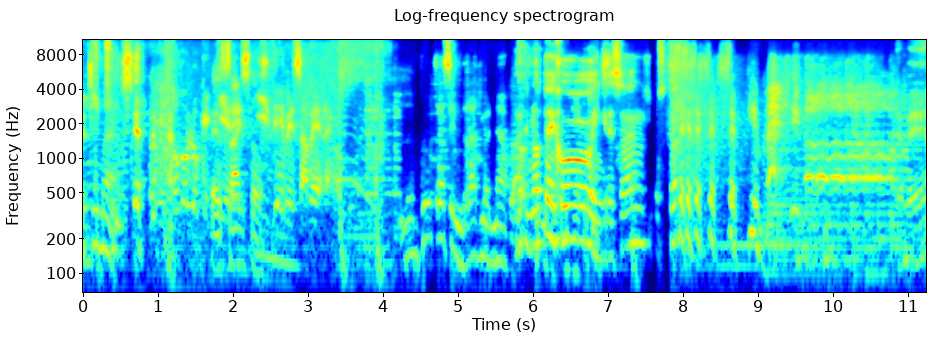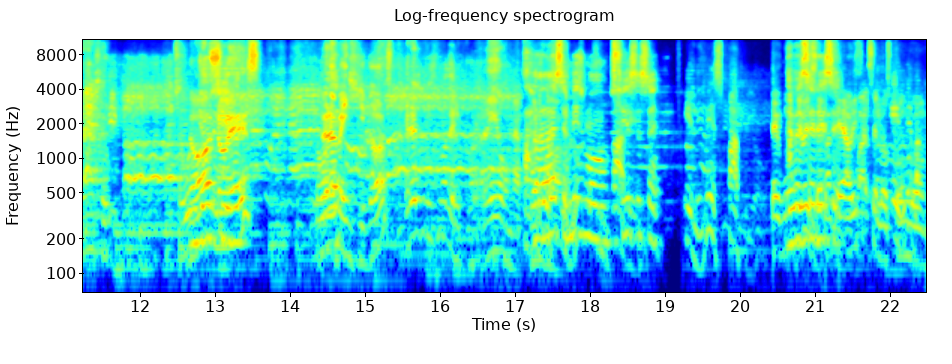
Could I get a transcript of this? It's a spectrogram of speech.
el Todo lo que Exacto. quieres y debes saber. Lo encuentras en Radio Anáhuac. ¿No, no te dejó ingresar, Oscar? Septiembre. Ver. Según No, yo, no sí. es. ¿No No era es. 22? Era el mismo del correo, me acuerdo. Ajá, es el mismo. Sí, es ese. El mes patrio. Según Debe yo, ser es ese. ese, ahorita se los pongo.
